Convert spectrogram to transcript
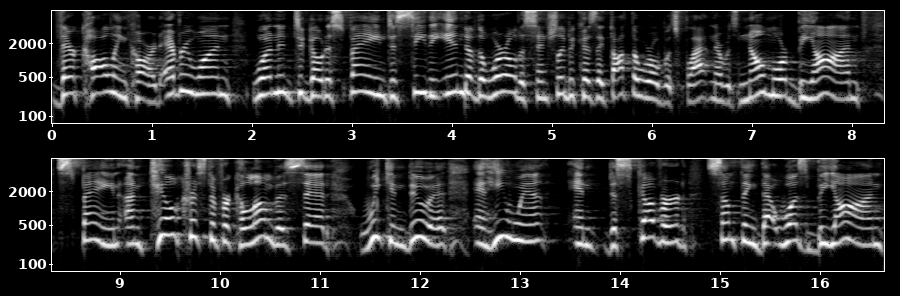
their calling card. Everyone wanted to go to Spain to see the end of the world, essentially, because they thought the world was flat and there was no more beyond Spain until Christopher Columbus said, We can do it. And he went and discovered something that was beyond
